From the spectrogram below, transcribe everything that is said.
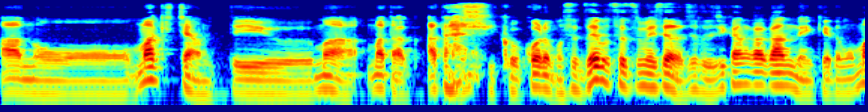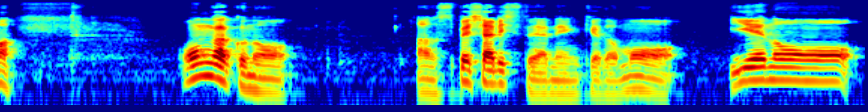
あのー、まきちゃんっていう、まあ、また新しい子、これも全部説明してたらちょっと時間かかんねんけども、まあ、音楽の、あの、スペシャリストやねんけども、家の、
